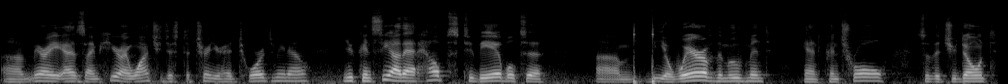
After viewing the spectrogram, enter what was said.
Uh, Mary, as I'm here, I want you just to turn your head towards me now. You can see how that helps to be able to um, be aware of the movement and control so that you don't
